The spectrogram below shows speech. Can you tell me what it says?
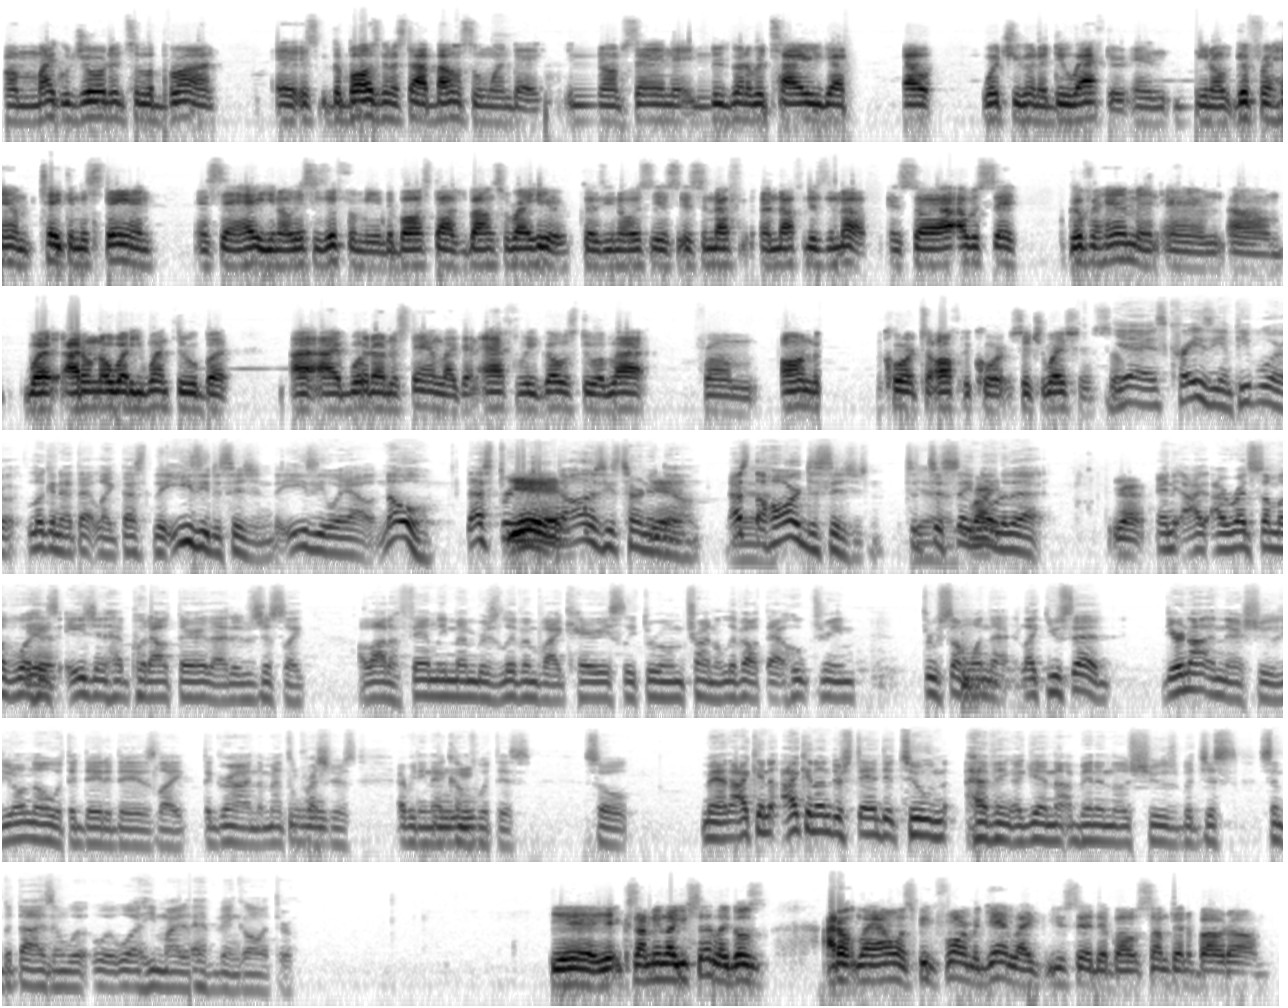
from Michael Jordan to LeBron the ball's going to stop bouncing one day. You know what I'm saying? You're going to retire. You got out what you're going to do after. And, you know, good for him taking the stand and saying, hey, you know, this is it for me. The ball stops bouncing right here because, you know, it's, it's, it's, enough. Enough is enough. And so I, I would say good for him. And, and um, what I don't know what he went through, but I, I would understand like an athlete goes through a lot from on the court to off the court situations. So. Yeah, it's crazy, and people are looking at that like that's the easy decision, the easy way out. No, that's three yeah. million dollars he's turning yeah. down. That's yeah. the hard decision to, to say right. no to that. Yeah, and I, I read some of what his agent had put out there that it was just like a lot of family members living vicariously through him, trying to live out that hoop dream through someone that, like you said, you're not in their shoes. You don't know what the day to day is like, the grind, the mental mm-hmm. pressures, everything that mm-hmm. comes with this. So man, I can I can understand it too, having again not been in those shoes, but just sympathizing with, with what he might have been going through. Yeah, yeah, because I mean, like you said, like those, I don't like I don't want to speak for him again. Like you said about something about um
